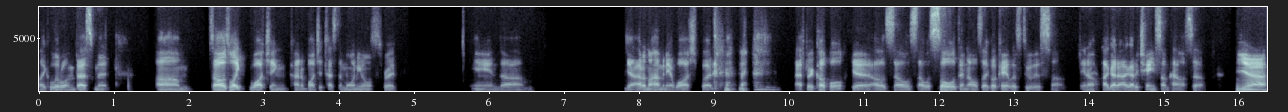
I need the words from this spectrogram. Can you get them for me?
like little investment. Um, so I was like watching kind of a bunch of testimonials, right? And um, yeah, I don't know how many I watched, but after a couple, yeah, I was I was I was sold, and I was like, okay, let's do this. Um, you know, I gotta I gotta change somehow. So Yeah,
